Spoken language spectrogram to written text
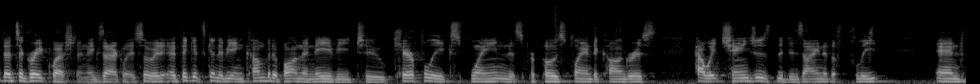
that's a great question. Exactly. So I think it's going to be incumbent upon the Navy to carefully explain this proposed plan to Congress, how it changes the design of the fleet. And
